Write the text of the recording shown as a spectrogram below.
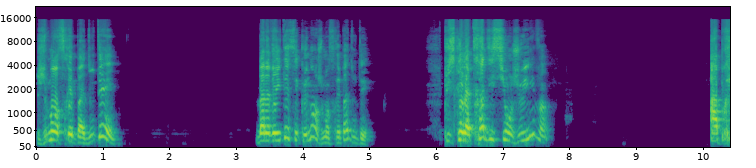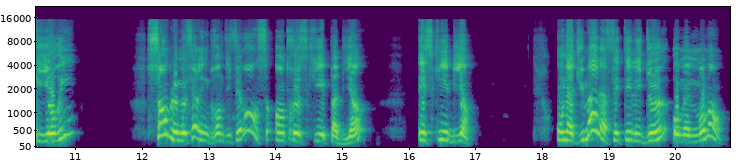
Je m'en serais pas douté. Bah, la vérité, c'est que non, je m'en serais pas douté. Puisque la tradition juive, a priori, semble me faire une grande différence entre ce qui est pas bien et ce qui est bien. On a du mal à fêter les deux au même moment.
